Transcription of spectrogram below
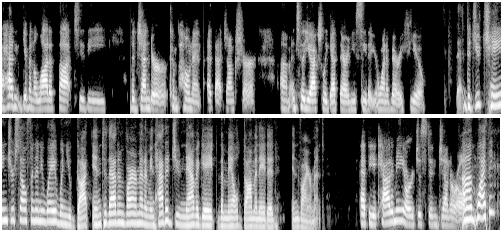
I hadn't given a lot of thought to the the gender component at that juncture um, until you actually get there and you see that you're one of very few. Did you change yourself in any way when you got into that environment? I mean, how did you navigate the male dominated environment? At the academy or just in general? Um, well, I think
